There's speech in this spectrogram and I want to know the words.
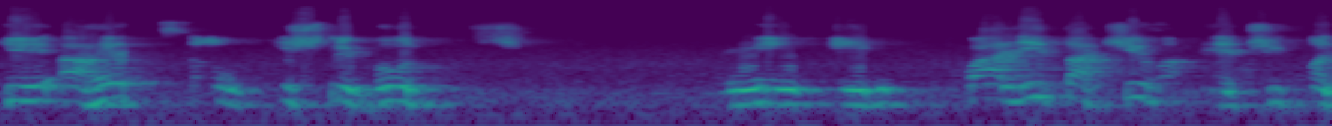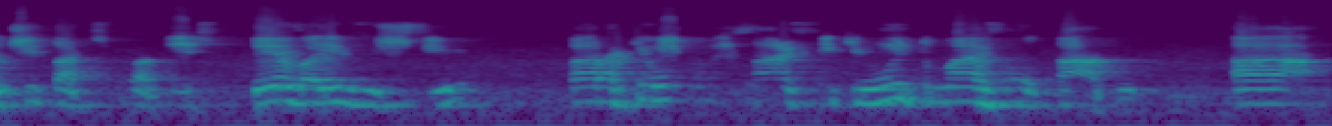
que a redução dos tributos em qualitativamente e quantitativamente deva existir para que o empresário fique muito mais voltado a,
